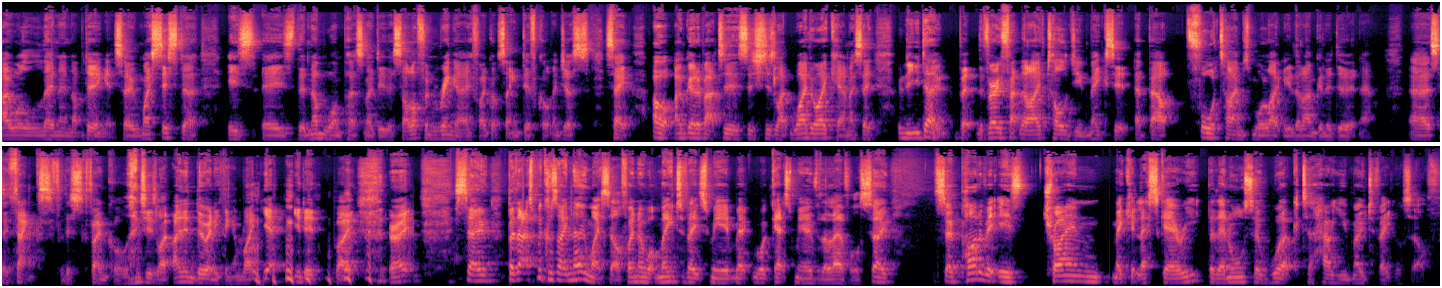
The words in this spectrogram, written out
I will then end up doing it. So my sister is is the number one person I do this. I'll often ring her if I got something difficult and just say, "Oh, I'm going about to do this," and she's like, "Why do I care?" And I say, well, "You don't." But the very fact that I've told you makes it about four times more likely that I'm going to do it now. Uh, so thanks for this phone call. And she's like, "I didn't do anything." I'm like, "Yeah, you did." Bye. Right. So, but that's because I know myself. I know what motivates me, what gets me over the level. So so part of it is try and make it less scary, but then also work to how you motivate yourself.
